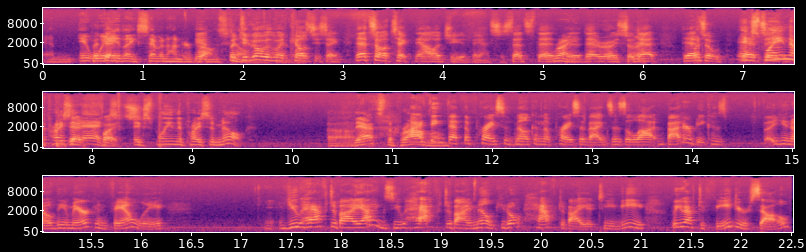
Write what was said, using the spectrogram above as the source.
Yeah. and it But weighed that- like 700 Yeah, pounds. but to go with what Kelsey's saying, that's all technology advances. That's that. Right. That, right. So that that's But a that's explain a- the price of eggs. fights. Explain the price of milk. Uh, That's the problem. I think that the price of milk and the price of eggs is a lot better because, you know, the American family, you have to buy eggs, you have to buy milk, you don't have to buy a TV, but you have to feed yourself.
